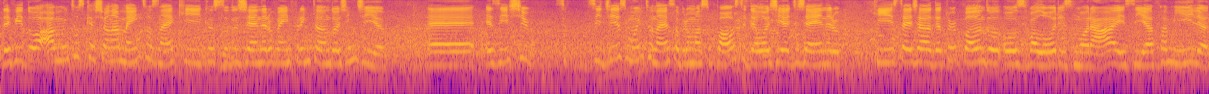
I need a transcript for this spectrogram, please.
devido a muitos questionamentos né, que, que o estudo de gênero vem enfrentando hoje em dia. É, existe, se, se diz muito né, sobre uma suposta ideologia de gênero que esteja deturpando os valores morais e a família,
